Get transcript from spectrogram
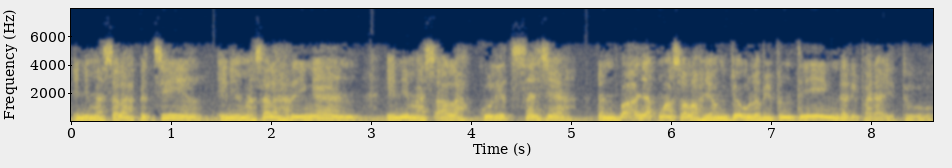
ini masalah kecil, ini masalah ringan, ini masalah kulit saja dan banyak masalah yang jauh lebih penting daripada itu.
